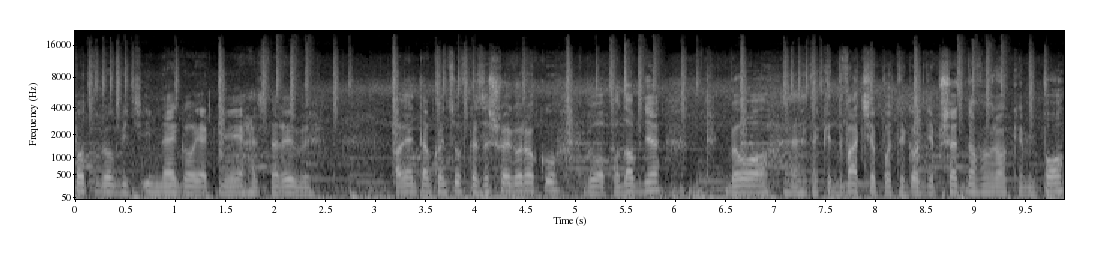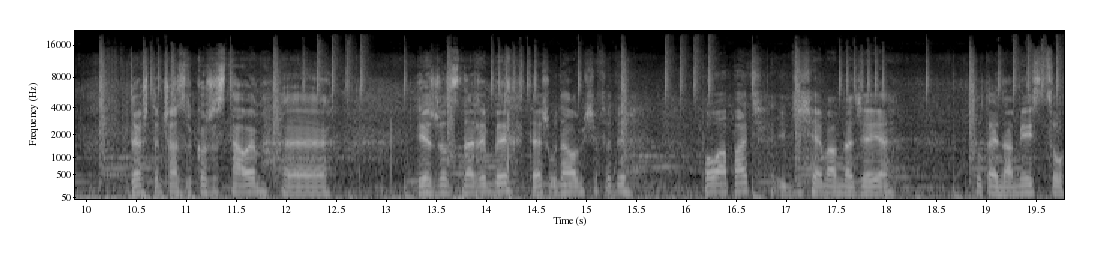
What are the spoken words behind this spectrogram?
co tu robić innego jak nie jechać na ryby. Pamiętam końcówkę zeszłego roku, było podobnie. Było e, takie dwa ciepłe tygodnie przed Nowym Rokiem i po. Też ten czas wykorzystałem e, jeżdżąc na ryby. Też udało mi się wtedy połapać i dzisiaj mam nadzieję tutaj na miejscu,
